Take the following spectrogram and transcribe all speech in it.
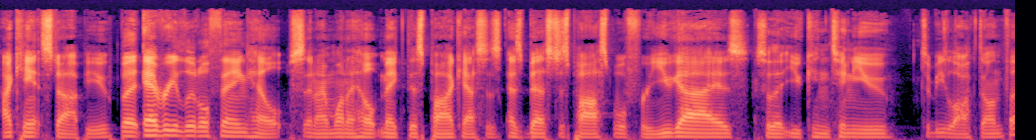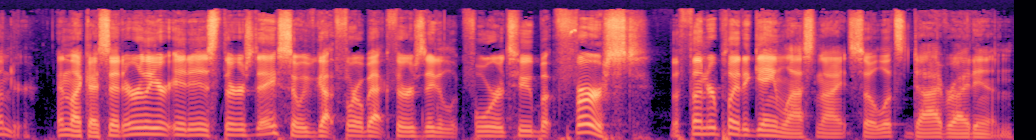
I can't stop you, but every little thing helps. And I want to help make this podcast as, as best as possible for you guys so that you continue to be locked on Thunder. And like I said earlier, it is Thursday, so we've got Throwback Thursday to look forward to. But first, the Thunder played a game last night, so let's dive right in.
